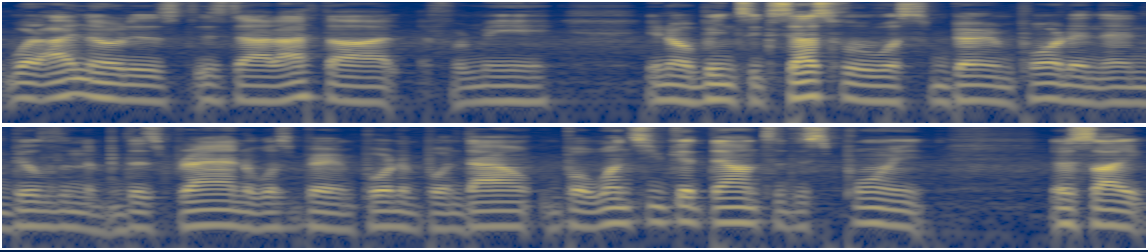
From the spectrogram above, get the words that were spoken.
what i noticed is that i thought for me you know being successful was very important and building this brand was very important but down but once you get down to this point it's like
